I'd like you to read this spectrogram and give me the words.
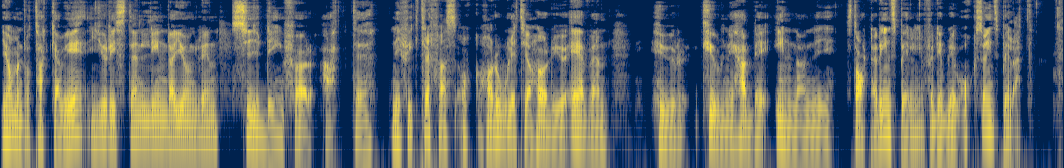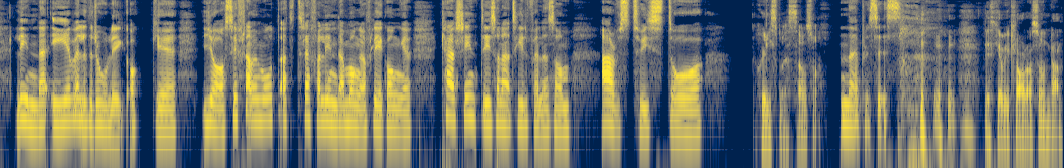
Ja, men då tackar vi juristen Linda Ljunggren Syding för att eh, ni fick träffas och ha roligt. Jag hörde ju även hur kul ni hade innan ni startade inspelningen, för det blev också inspelat. Linda är väldigt rolig och eh, jag ser fram emot att träffa Linda många fler gånger. Kanske inte i sådana här tillfällen som arvstvist och Skilsmässa och så. nej precis. det ska vi klara oss undan.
